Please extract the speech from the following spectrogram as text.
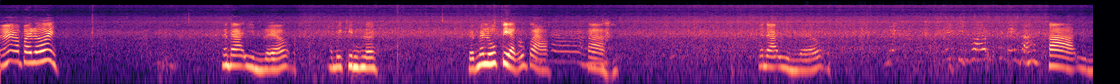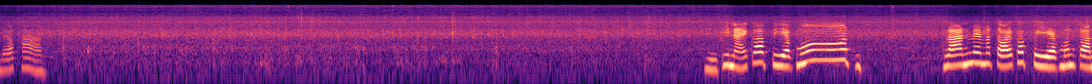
นะเอาไปเลยไม่ได้อิ่มแล้ว เอาไปกินเลยเดี๋ยวไม่รู้เปียกหรือเปล่า ค่ะไม่ได้อิ่มแล้วไม่กินเพิ่มใช่ไหมคะค่ะ อิ่มแล้วค่ะ อยู่ที่ไหนก็เปียกหมด ร้านแม่มาต้อยก็เปียกเหมือนกัน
